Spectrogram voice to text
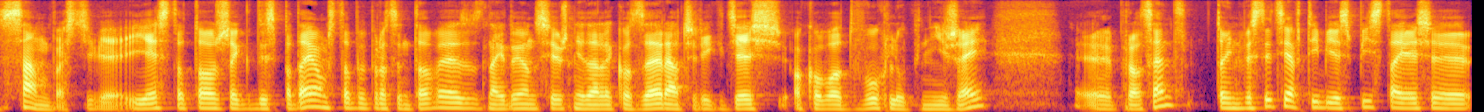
sam właściwie. Jest to to, że gdy spadają stopy procentowe, znajdując się już niedaleko zera, czyli gdzieś około 2 lub niżej, e, procent, to inwestycja w TBSP staje się,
